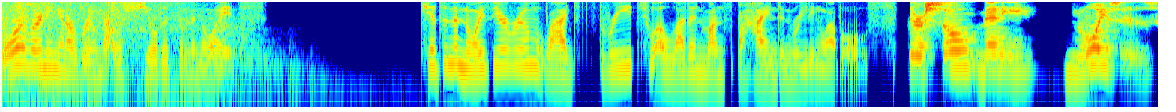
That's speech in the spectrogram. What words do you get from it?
or learning in a room that was shielded from the noise. Kids in the noisier room lagged 3 to 11 months behind in reading levels. There are so many noises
